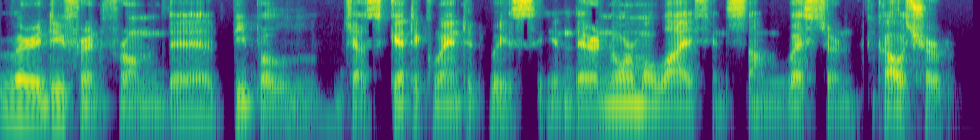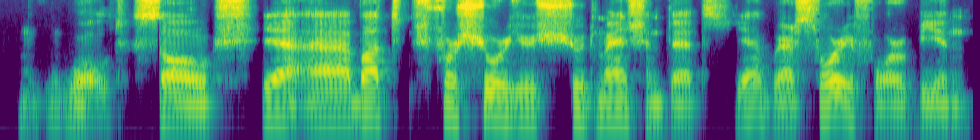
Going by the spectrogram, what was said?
very different from the people just get acquainted with in their normal life in some Western culture world. So yeah, uh, but for sure you should mention that yeah, we're sorry for being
